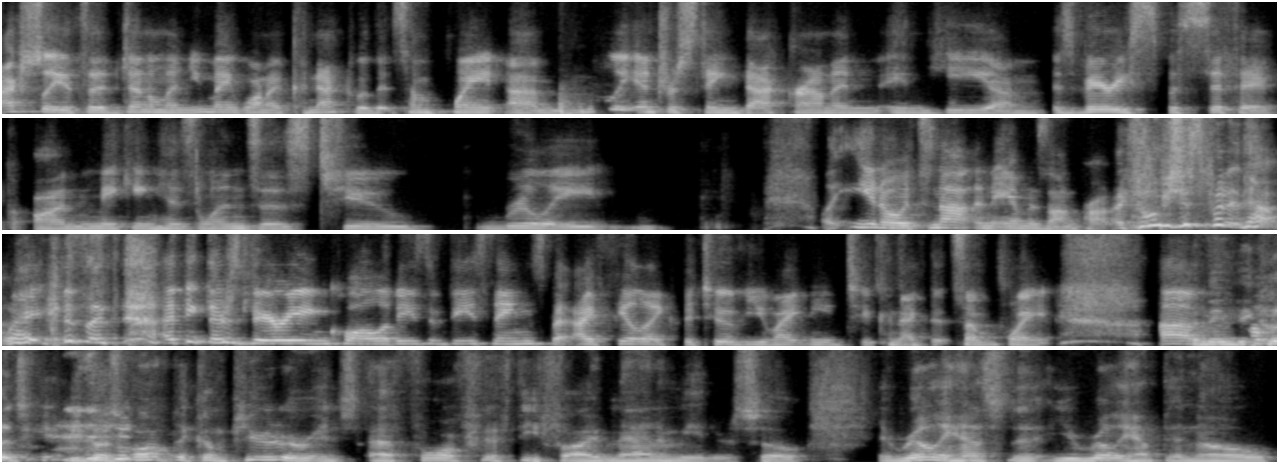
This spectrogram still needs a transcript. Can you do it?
actually, it's a gentleman you may want to connect with at some point. Um, really interesting background, and, and he um, is very specific on making his lenses to really like you know it's not an amazon product let me just put it that way because I, I, think there's varying qualities of these things but i feel like the two of you might need to connect at some point. Um, i mean because because off the computer it's at 455 nanometers so it really has to you really have to know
